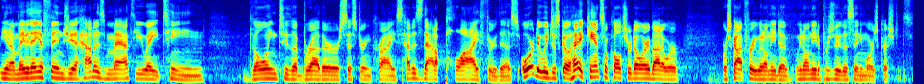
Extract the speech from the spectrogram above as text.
you know maybe they offend you? How does Matthew 18 going to the brother or sister in Christ, how does that apply through this? Or do we just go, hey, cancel culture, don't worry about it, we're we're scot free. We don't need to we don't need to pursue this anymore as Christians.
